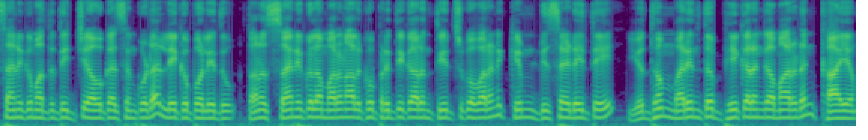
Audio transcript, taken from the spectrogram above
సైనిక మద్దతు ఇచ్చే అవకాశం కూడా లేకపోలేదు. తన సైనికుల మరణాలకు ప్రతీకారం తీర్చుకోవాలని కిమ్ డిసైడ్ అయితే యుద్ధం మరింత భీకరంగా మారడం ఖాయం.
